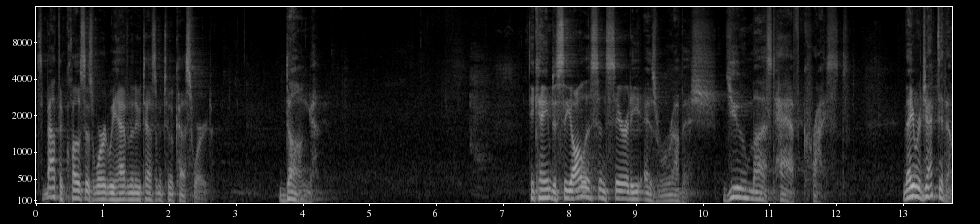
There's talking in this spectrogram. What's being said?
It's about the closest word we have in the New Testament to a cuss word dung. He came to see all his sincerity as rubbish. You must have Christ. They rejected him.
